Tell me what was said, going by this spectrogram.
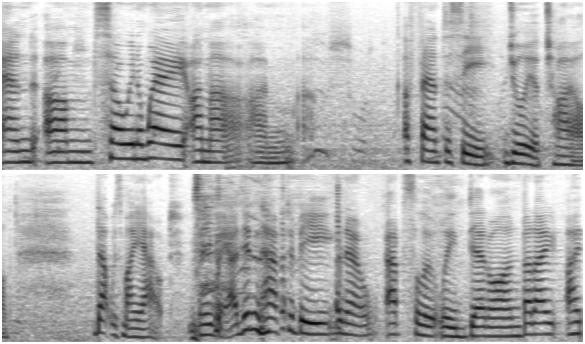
and um, so in a way, I'm a I'm a fantasy Julia Child. That was my out. Anyway, I didn't have to be, you know, absolutely dead on, but I, I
